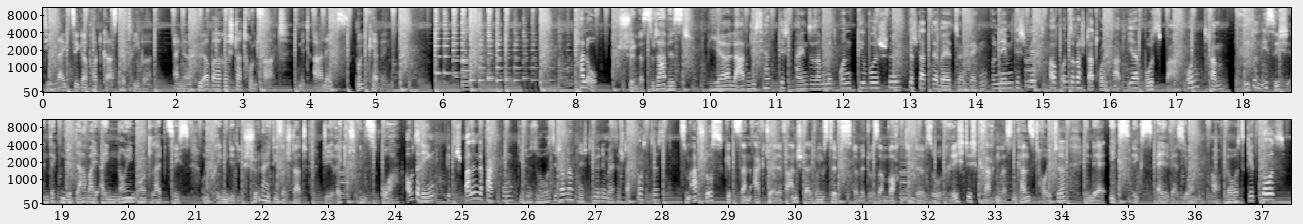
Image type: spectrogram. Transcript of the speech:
die Leipziger Podcastbetriebe. Eine hörbare Stadtrundfahrt mit Alex und Kevin. Hallo, schön, dass du da bist. Wir laden dich herzlich ein, zusammen mit uns die wohl schönste Stadt der Welt zu entdecken und nehmen dich mit auf unserer Stadtrundfahrt via Bus, Bahn und Tram. Regelmäßig entdecken wir dabei einen neuen Ort Leipzigs und bringen dir die Schönheit dieser Stadt direkt ins Ohr. Außerdem gibt es spannende Fakten, die du so sicher noch nicht über die Messestadt wusstest. Zum Abschluss gibt's dann aktuelle Veranstaltungstipps, damit du es am Wochenende so richtig krachen lassen kannst. Heute in der XXL-Version. Auf los geht's los!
